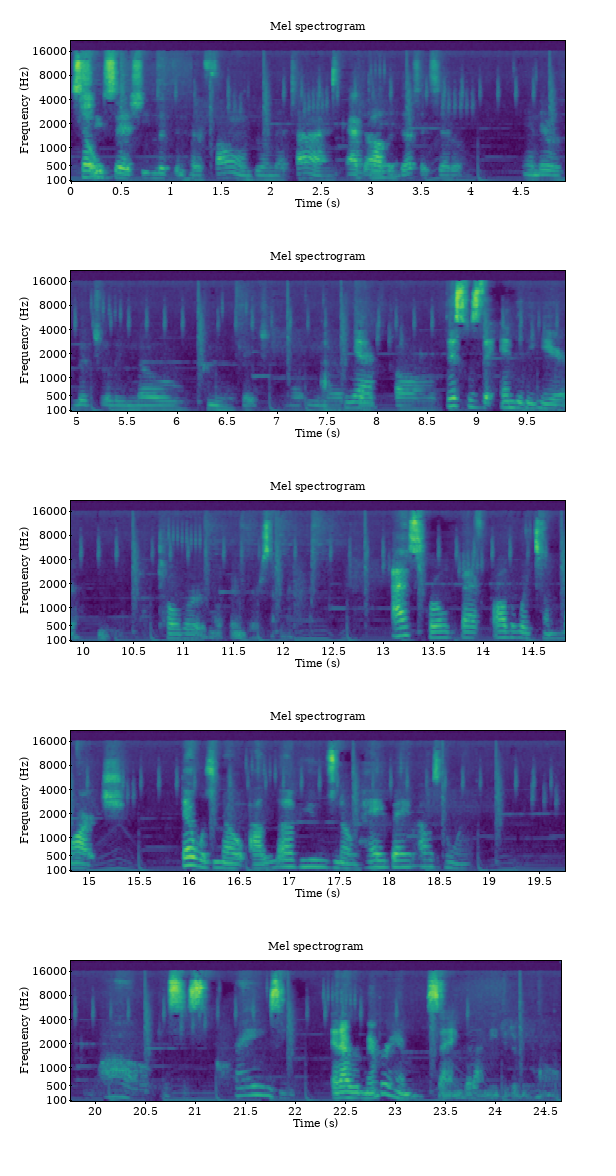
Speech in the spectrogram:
So she said she looked in her phone during that time after all the dust had settled, and there was literally no communication, no email, yeah. calls. This was the end of the year, October, November, something like that. I scrolled back all the way to March. There was no I love yous, no hey babe. I was going, wow, this is crazy. And I remember him saying that I needed to be home.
